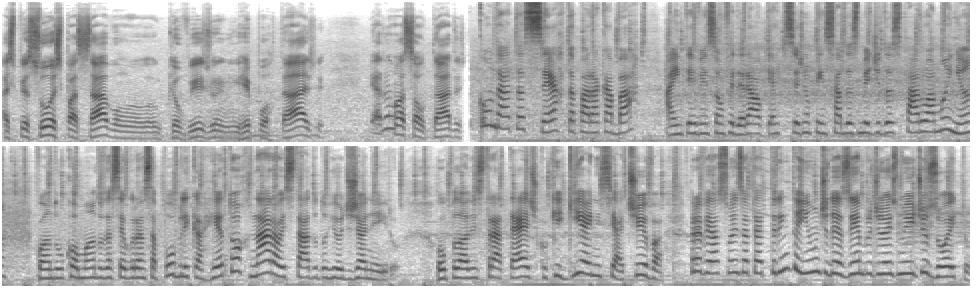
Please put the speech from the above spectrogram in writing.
as pessoas passavam, o que eu vejo em reportagem, eram assaltadas. Com data certa para acabar, a intervenção federal quer que sejam pensadas medidas para o amanhã, quando o Comando da Segurança Pública retornar ao estado do Rio de Janeiro. O plano estratégico que guia a iniciativa prevê ações até 31 de dezembro de 2018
